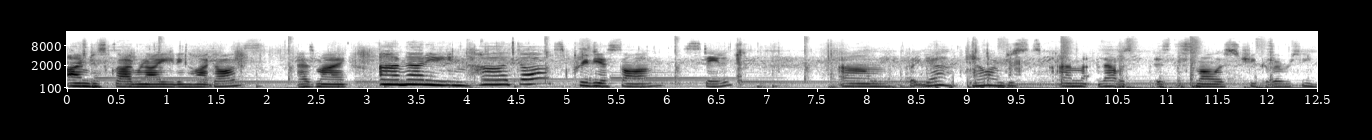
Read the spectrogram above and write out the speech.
I'm just glad we're not eating hot dogs, as my I'm not eating hot dogs previous song stated. Um, but yeah, no, I'm just, That was is the smallest cheek I've ever seen.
